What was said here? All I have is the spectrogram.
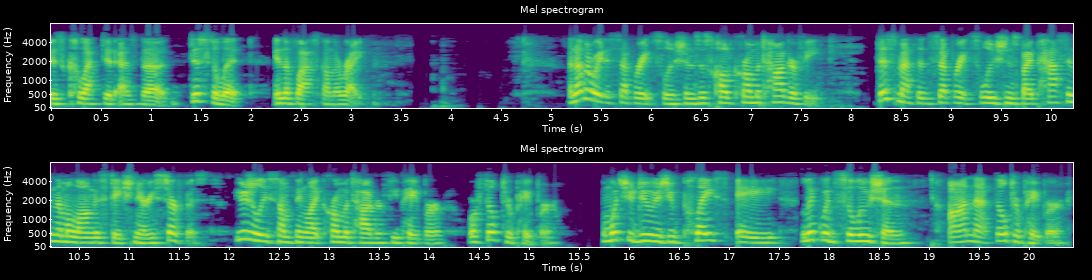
is collected as the distillate in the flask on the right. Another way to separate solutions is called chromatography. This method separates solutions by passing them along a stationary surface, usually something like chromatography paper or filter paper. And what you do is you place a liquid solution on that filter paper,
